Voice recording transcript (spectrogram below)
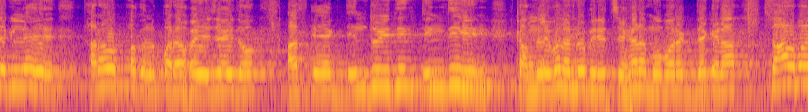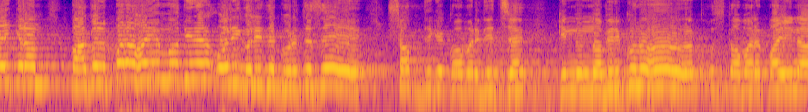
দেখলে তারাও পাগল পড়া হয়ে যাইত আজকে একদিন, দুই দিন, তিন দিন কামলেওয়ালা নবীর চেহারা মোবারক দেখে না। সাহাবাই কেরাম পাগল পড়া হয়ে মদিনার অলি গলিতে ঘুরতেছে। সব দিকে কবর দিচ্ছে, কিন্তু নবীর কোনো খোঁজ খবর পাই না।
